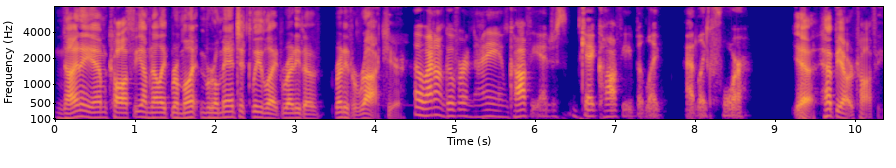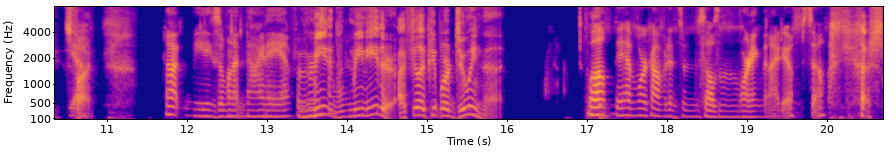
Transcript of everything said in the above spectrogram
9 a.m. coffee. I'm not like romo- romantically like ready to ready to rock here. Oh, I don't go for a 9 a.m. coffee. I just get coffee, but like at like four. Yeah, happy hour coffee. It's Yeah. fine. Not meeting someone at 9 a.m. for the Me time. me neither. I feel like people are doing that. Well, they have more confidence in themselves in the morning than I do. So Yes,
